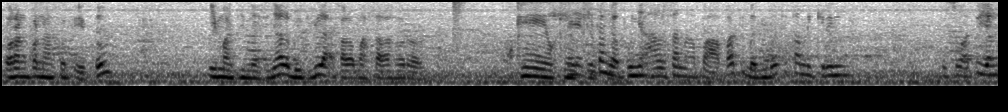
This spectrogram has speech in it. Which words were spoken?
orang penakut itu imajinasinya lebih gila kalau masalah horor Oke oke kayak oke. kita nggak punya alasan apa-apa tiba-tiba kita mikirin sesuatu yang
